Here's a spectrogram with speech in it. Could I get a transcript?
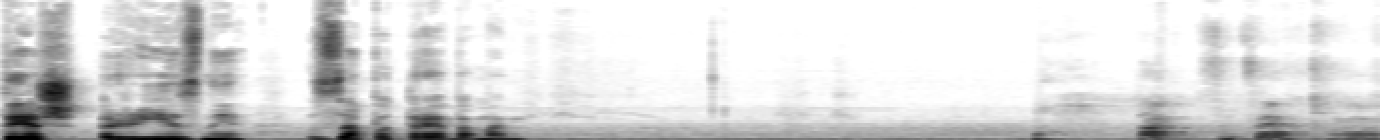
теж різні за потребами. Так, це цех е,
